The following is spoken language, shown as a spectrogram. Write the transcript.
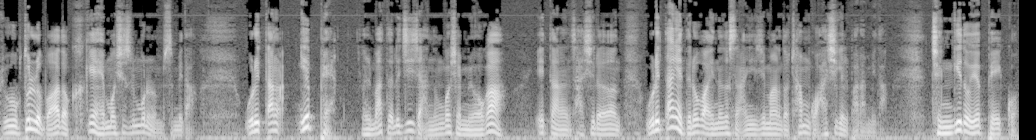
쭉 둘러보아도 크게 해모시을 물은 없습니다. 우리 땅 옆에 얼마 떨어지지 않는 곳에 묘가 있다는 사실은 우리 땅에 들어와 있는 것은 아니지만도 참고하시길 바랍니다. 전기도 옆에 있고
